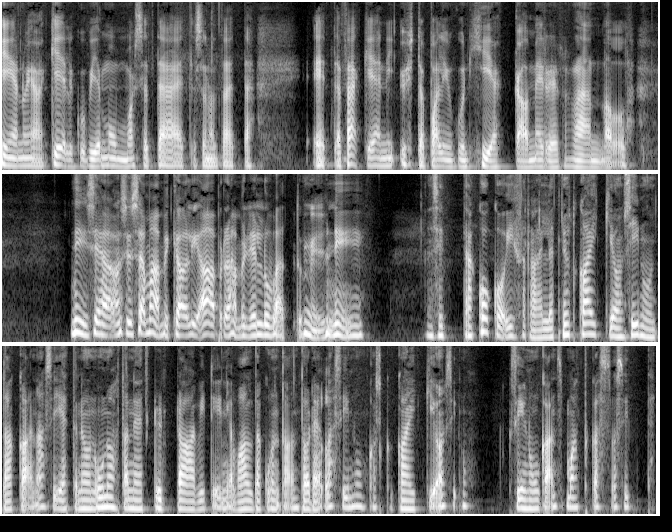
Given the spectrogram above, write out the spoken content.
hienoja kielikuvia, muun muassa tämä, että sanotaan, että, että väkeä niin yhtä paljon kuin hiekkaa meren rannalla. Niin, sehän on se sama, mikä oli Abrahamille luvattu. Niin. niin. Ja sitten tämä koko Israel, että nyt kaikki on sinun takanasi, että ne on unohtaneet nyt Daavidin ja valtakunta on todella sinun, koska kaikki on sinun, sinun kanssa matkassa sitten.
